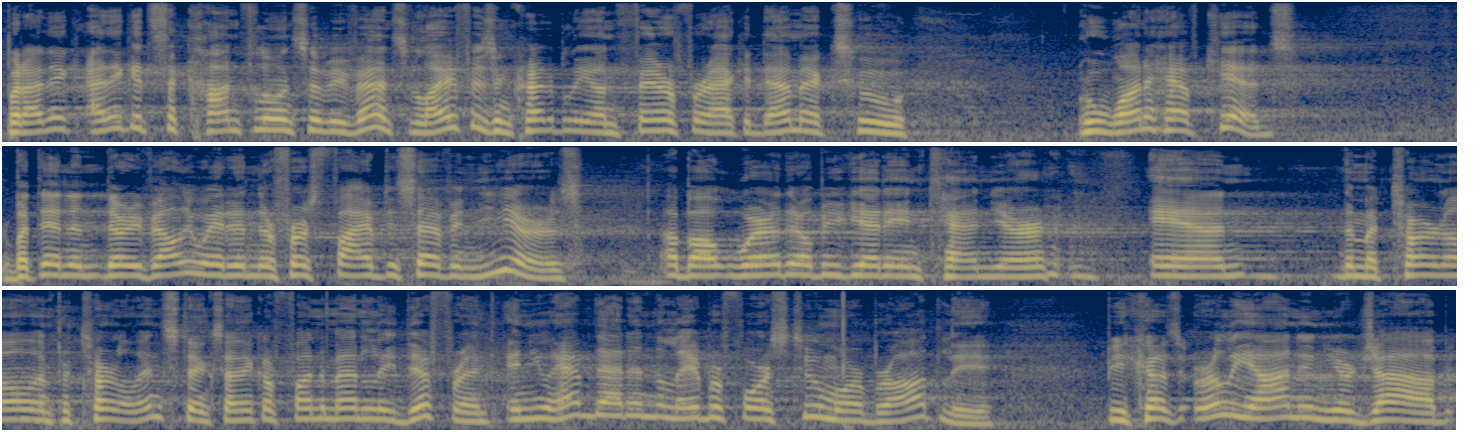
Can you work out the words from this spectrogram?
But I think, I think it's the confluence of events. Life is incredibly unfair for academics who, who want to have kids, but then in, they're evaluated in their first five to seven years about where they'll be getting tenure and the maternal and paternal instincts, I think, are fundamentally different. And you have that in the labor force, too, more broadly, because early on in your job,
